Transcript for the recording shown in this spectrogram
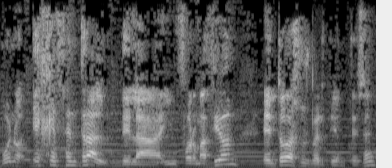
bueno eje central de la información en todas sus vertientes. ¿eh?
